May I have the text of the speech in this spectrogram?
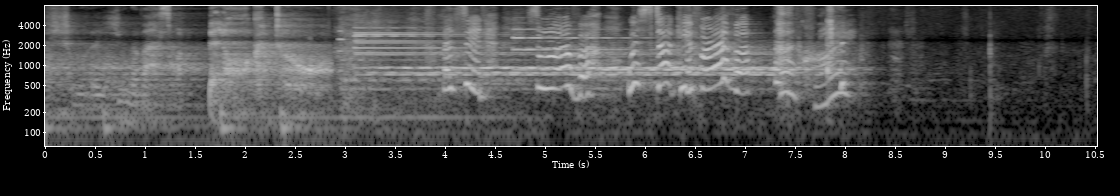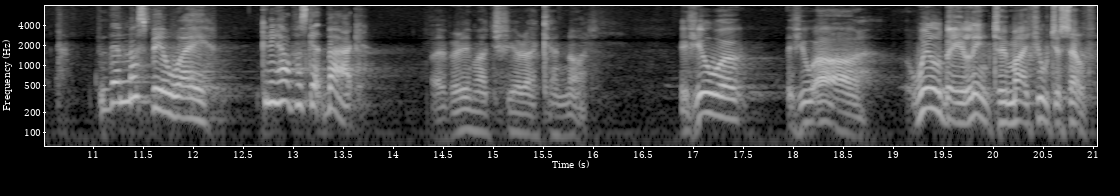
Show the universe what Belor can do. That's it. It's all over. We're stuck here forever. Don't cry. There must be a way. Can you help us get back? I very much fear I cannot. If you were, if you are, will be linked to my future self,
